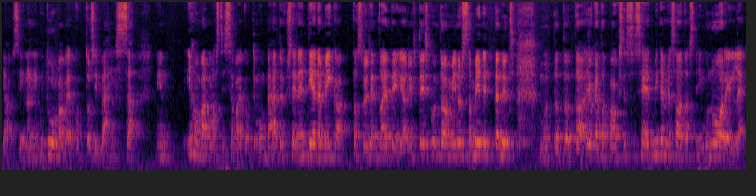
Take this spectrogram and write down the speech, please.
ja siinä on niin kuin turvaverkot tosi vähissä, niin ihan varmasti se vaikutti mun päätökseen. En tiedä, minkä tasoisen taiteilijan yhteiskunta on minussa menettänyt, mutta tota, joka tapauksessa se, että miten me saataisiin niin nuorille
